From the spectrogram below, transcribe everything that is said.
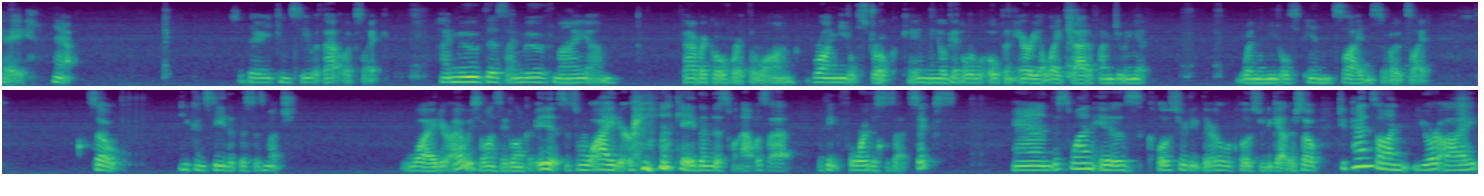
Okay, now, so there you can see what that looks like. I moved this, I moved my um, fabric over at the wrong, wrong needle stroke, okay, and then you'll get a little open area like that if I'm doing it when the needle's inside instead of outside. So you can see that this is much wider. I always want to say longer. It is. It's wider, okay, than this one. That was at, I think, four. This is at six. And this one is closer to, they're a little closer together. So depends on your eye,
